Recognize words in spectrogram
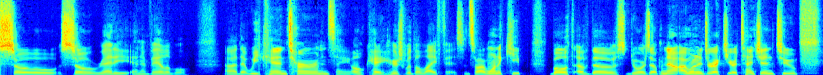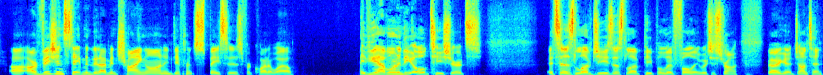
so, so ready and available uh, that we can turn and say, okay, here's where the life is. And so I want to keep both of those doors open. Now, I want to direct your attention to uh, our vision statement that I've been trying on in different spaces for quite a while. If you have one of the old t shirts, it says, love Jesus, love people, live fully, which is strong. Very good, John 10.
